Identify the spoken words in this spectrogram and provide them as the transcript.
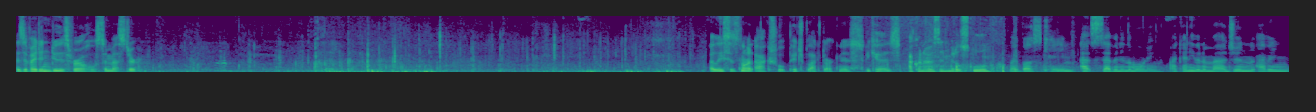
As if I didn't do this for a whole semester. At least it's not actual pitch black darkness because back when I was in middle school, my bus came at 7 in the morning. I can't even imagine having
